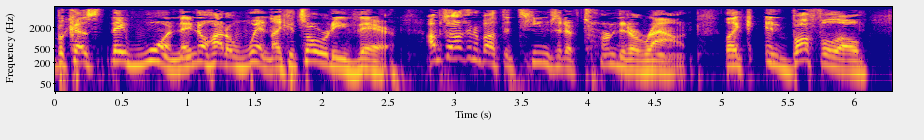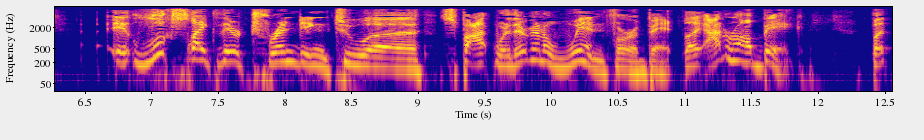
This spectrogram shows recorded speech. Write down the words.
because they've won, they know how to win. Like it's already there. I'm talking about the teams that have turned it around. Like in Buffalo, it looks like they're trending to a spot where they're going to win for a bit. Like I don't know how big, but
